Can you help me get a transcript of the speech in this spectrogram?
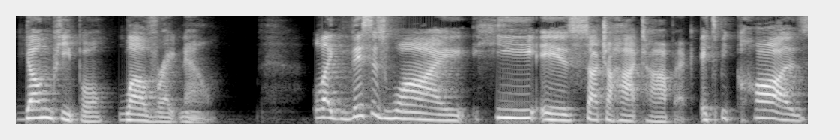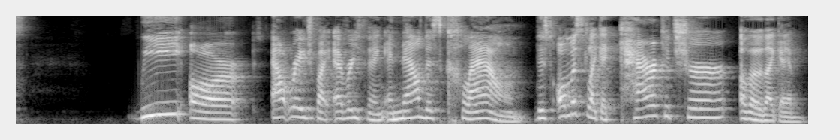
young people love right now. Like, this is why he is such a hot topic. It's because we are outraged by everything. And now this clown, this almost like a caricature of a, like a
